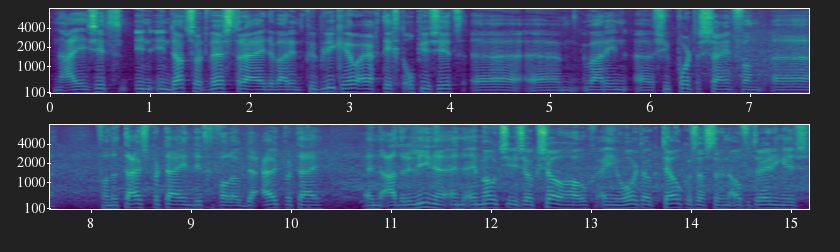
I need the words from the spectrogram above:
Nou, je zit in, in dat soort wedstrijden waarin het publiek heel erg dicht op je zit. waarin supporters zijn van van de thuispartij, in dit geval ook de uitpartij. En de adrenaline en de emotie is ook zo hoog. En je hoort ook telkens als er een overtreding is,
